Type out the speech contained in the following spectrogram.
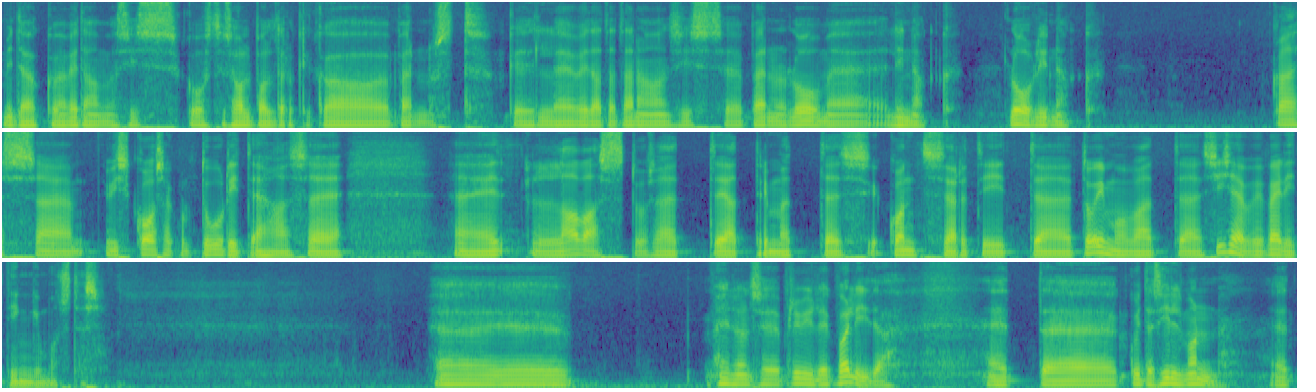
mida hakkame vedama siis koostöös Allpaldorkiga Pärnust, kelle vedada täna on siis Pärnu loomelinnak, loovlinnak. kas äh, Viskoosa kultuuritehase äh, lavastused teatri mõttes, kontserdid äh, toimuvad sise- või välitingimustes? Meil on see privileeg valida, et kuidas ilm on et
